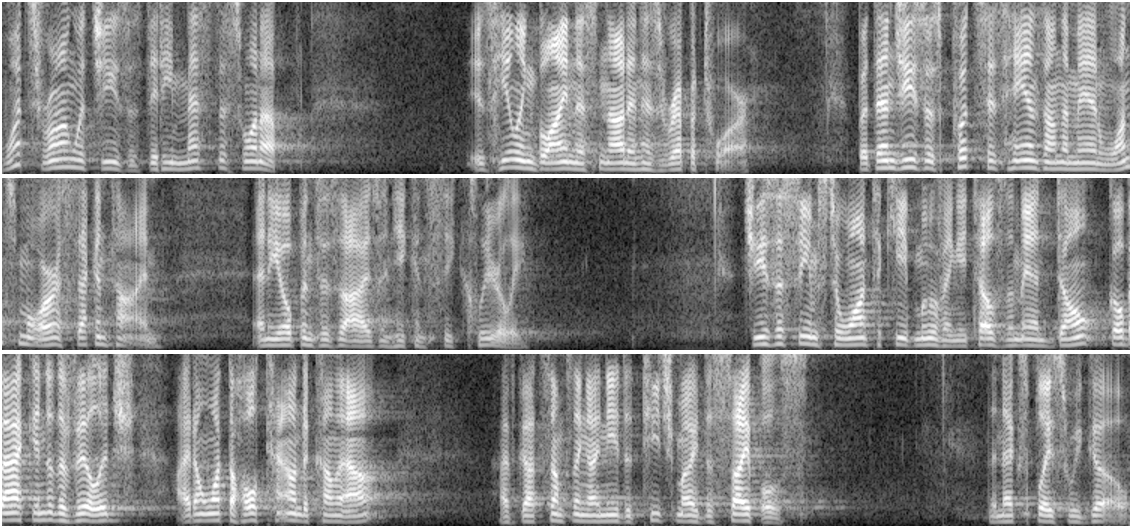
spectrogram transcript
what's wrong with Jesus? Did he mess this one up? Is healing blindness not in his repertoire? But then Jesus puts his hands on the man once more, a second time, and he opens his eyes and he can see clearly. Jesus seems to want to keep moving. He tells the man, Don't go back into the village. I don't want the whole town to come out. I've got something I need to teach my disciples the next place we go.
